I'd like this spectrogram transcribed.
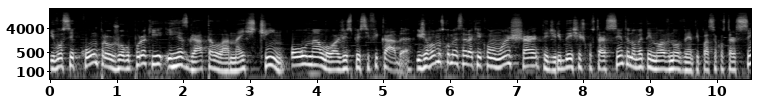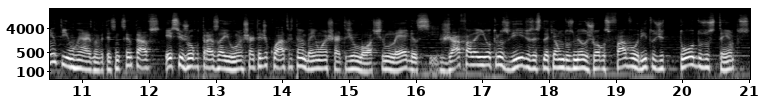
e você compra o jogo por aqui e resgata lá na Steam ou na loja especificada. E já vamos começar aqui com o Uncharted, que deixa de custar R$ 199,90 e passa a custar R$ 101,95. Esse jogo traz aí o Uncharted 4 e também o Uncharted Lost Legacy. Já falei em outros vídeos, esse daqui é um dos meus jogos favoritos de todos os tempos.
